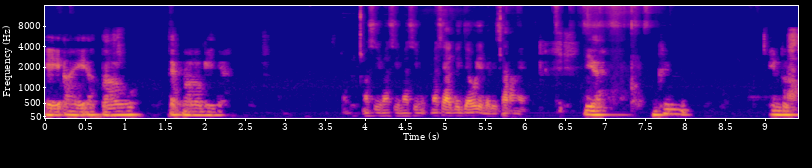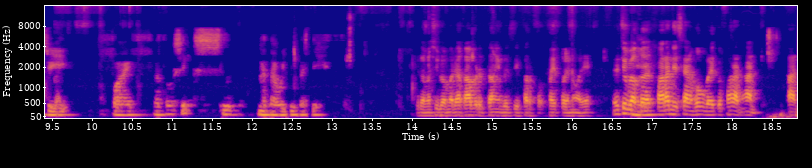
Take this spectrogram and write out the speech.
AI atau teknologinya. Masih masih masih masih agak jauh ya dari sekarang ya. Iya, mungkin industri 5 atau 6, nggak tahu juga sih. Kita masih belum ada kabar tentang industri 4.0 ya. Ini coba ke Farhan nih sekarang gue balik ke Farhan. Han, Han.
